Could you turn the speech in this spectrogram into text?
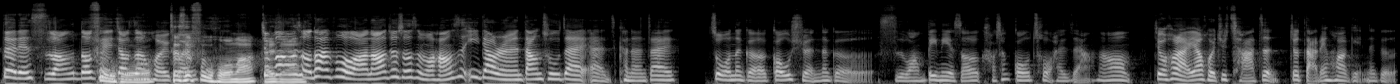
对，连死亡都可以校正回归，这是复活吗？就不知道为什么突然复活啊？然后就说什么，好像是疫调人员当初在呃，可能在做那个勾选那个死亡病例的时候，好像勾错还是怎样，然后就后来要回去查证，就打电话给那个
